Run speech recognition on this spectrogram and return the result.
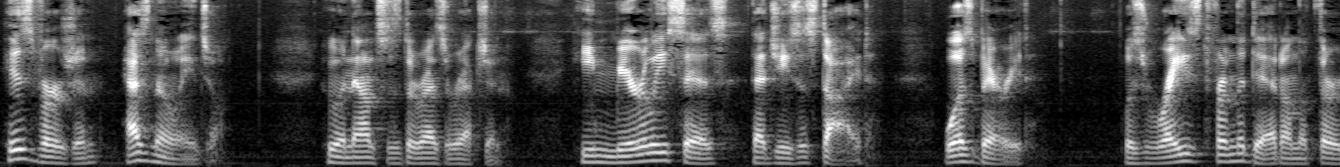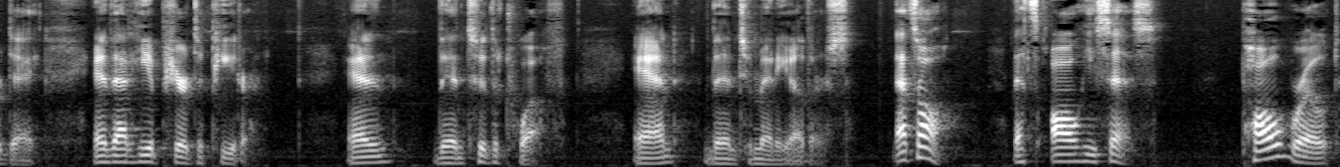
His version has no angel who announces the resurrection. He merely says that Jesus died, was buried, was raised from the dead on the third day, and that he appeared to Peter, and then to the twelve, and then to many others. That's all. That's all he says. Paul wrote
